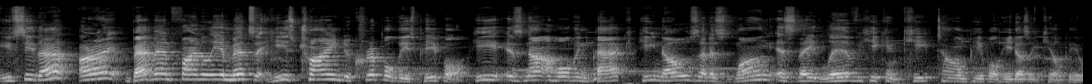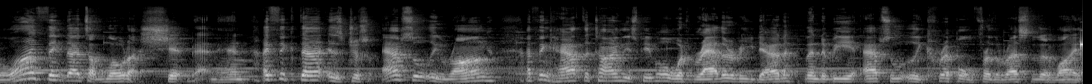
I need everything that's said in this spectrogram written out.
You see that? Alright? Batman finally admits it. He's trying to cripple these people. He is not holding back. He knows that as long as they live, he can keep telling people he doesn't kill people. Well, I think that's a load of shit, Batman. I think that is just absolutely wrong. I think half the time these people would rather be dead than to be absolutely crippled for the rest of their lives.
